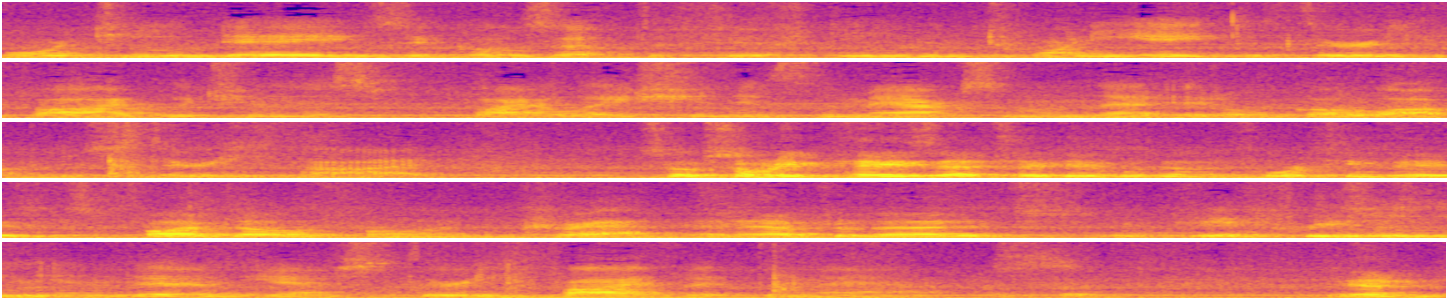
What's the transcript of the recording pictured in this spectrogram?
14 days, it goes up to 15 and 28 to 35, which in this violation is the maximum that it'll go up is 35. So if somebody pays that ticket within the 14 days, it's a $5 fine? Correct. And after that, it's, it increases 15 to... and then, yes, 35 at the max. Okay. And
